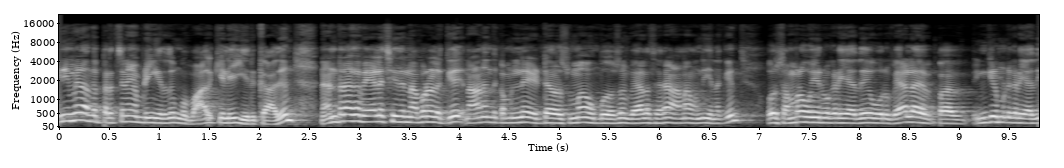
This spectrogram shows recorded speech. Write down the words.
இனிமேல் அந்த பிரச்சனை அப்படிங்கிறது உங்கள் வாழ்க்கையிலேயே இருக்காது. நன்றாக வேலை செய்த நபர்களுக்கு நான் இந்த கம்பெனியில் எட்டு வருஷமா ஒம்பது வருஷம் வேலை செய்கிறேன் ஆனால் வந்து எனக்கு ஒரு சம்பள உயர்வு கிடையாது ஒரு வேலை இப்போ இன்க்ரிமெண்ட் கிடையாது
